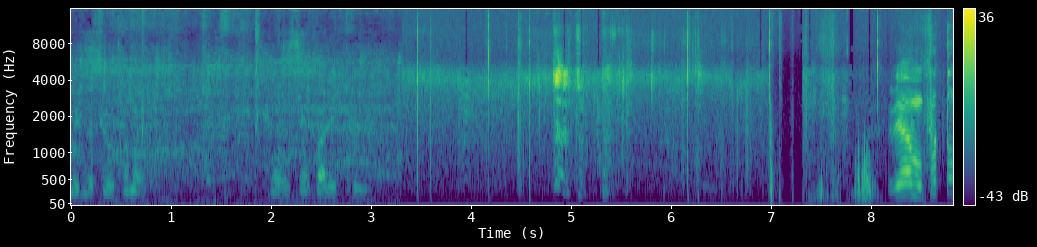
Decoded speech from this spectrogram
Mais il le fait autrement. Bon, on s'en bat les couilles. Viens mon poton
